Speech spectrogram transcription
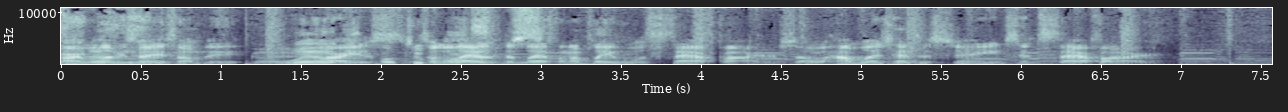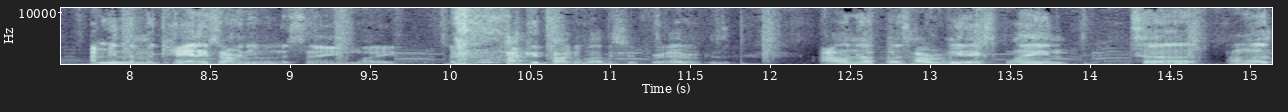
All right, well, let me say something. Will All right, so the last the last one I played was Sapphire. So how much has it changed since Sapphire? I mean, the mechanics aren't even the same. Like, I could talk about this shit forever because I don't know. It's hard for me to explain to unless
